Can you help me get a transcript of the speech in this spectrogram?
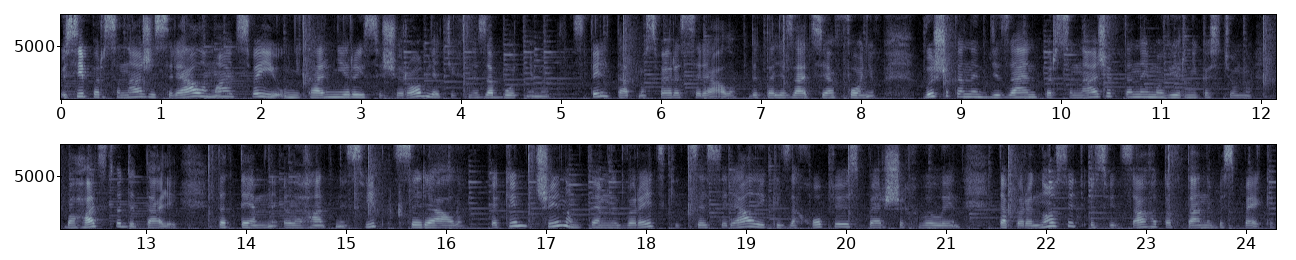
Усі персонажі серіалу мають свої унікальні риси, що роблять їх незабутніми. Стиль та атмосфера серіалу, деталізація фонів, вишуканий дизайн персонажів та неймовірні костюми, багатство деталей та темний елегантний світ серіалу. Таким чином, Темний дворецький це серіал, який захоплює з перших хвилин та переносить у світ загадок та небезпеки.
